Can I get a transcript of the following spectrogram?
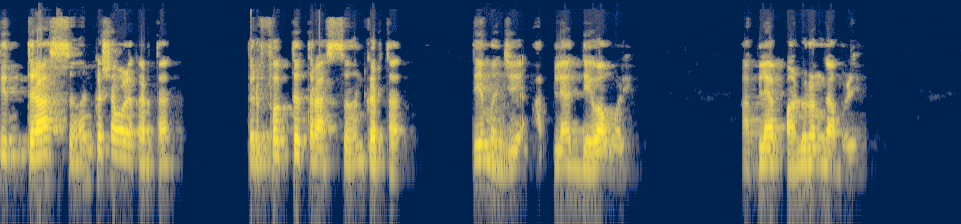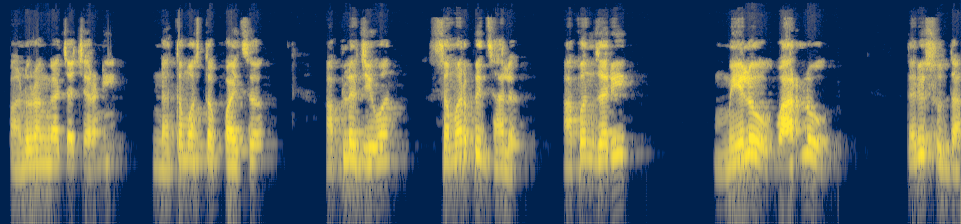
ते त्रास सहन कशामुळे करतात? तर फक्त त्रास सहन करतात. ते म्हणजे आपल्या देवामुळे आपल्या पांडुरंगामुळे. पांडुरंगाच्या चरणी नतमस्तक व्हायचं आपलं जीवन समर्पित झालं. आपण जरी मेलो वारलो तरी सुद्धा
